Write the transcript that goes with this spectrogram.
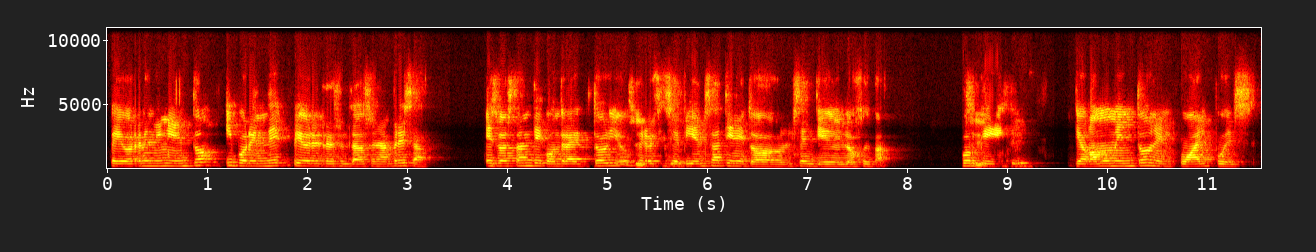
peor rendimiento y por ende peores resultados en la empresa. Es bastante contradictorio, pero si se piensa tiene todo el sentido y lógica. Porque llega un momento en el cual pues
